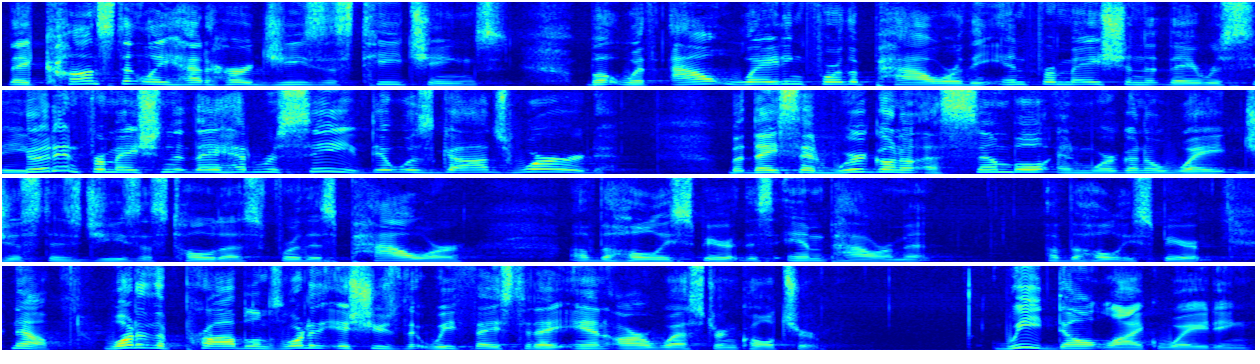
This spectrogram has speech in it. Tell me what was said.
They constantly had heard Jesus' teachings, but without waiting for the power, the information that they received, good information that they had received, it was God's word. But they said, We're going to assemble and we're going to wait, just as Jesus told us, for this power of the Holy Spirit, this empowerment of the Holy Spirit. Now, what are the problems, what are the issues that we face today in our Western culture? We don't like waiting.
